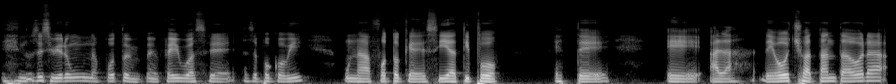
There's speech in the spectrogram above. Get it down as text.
no sé si vieron una foto en, Facebook hace, hace poco vi, una foto que decía tipo, este, eh, a las de 8 a tanta hora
